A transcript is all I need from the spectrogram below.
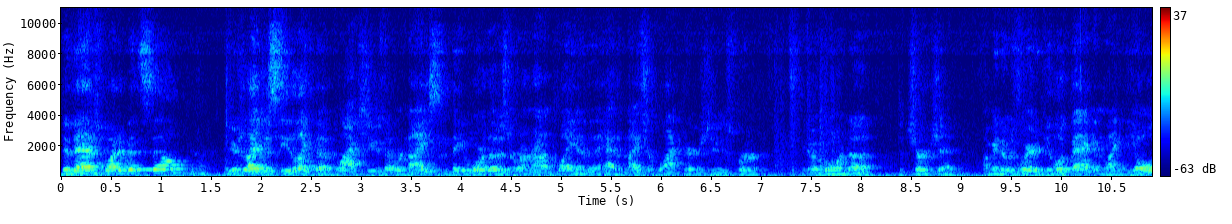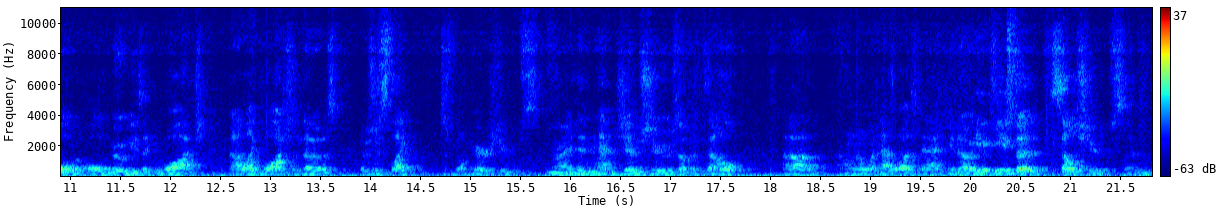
Did they have quite a bit still? Yeah. Usually I just see like the black shoes that were nice and they wore those to run around and play in and they had a nicer black pair of shoes for, you know, going to, to church in. I mean, it was weird. If you look back in like the old, old movies that you watch, and I like watching those, it was just like, just one pair of shoes, right? It didn't have gym shoes up until, uh, I don't know when that was, Dad. You know, he, he used to sell shoes and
